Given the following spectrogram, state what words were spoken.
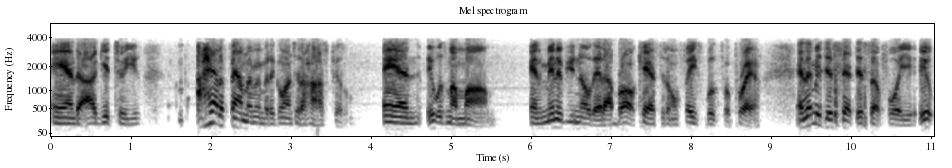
and I'll get to you. I had a family member that go into the hospital, and it was my mom and many of you know that I broadcasted on Facebook for prayer. And let me just set this up for you. It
